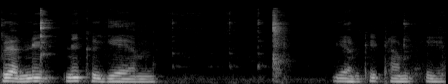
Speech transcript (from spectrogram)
พื่อนๆนี่นี่คือแยม แยมที่ทำเอง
